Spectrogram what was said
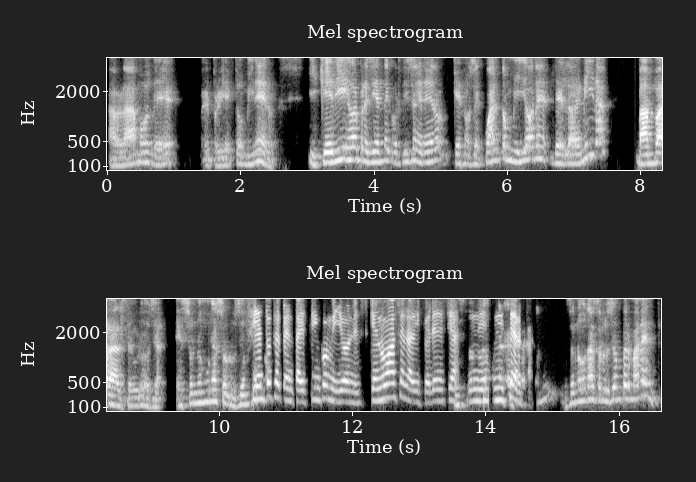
hablábamos del el proyecto minero. ¿Y qué dijo el presidente Cortizo en enero? Que no sé cuántos millones de la de mina van para el seguro social. Eso no es una solución. 175 millones, que no hacen la diferencia ni, ni cerca. Eso no es una solución permanente.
